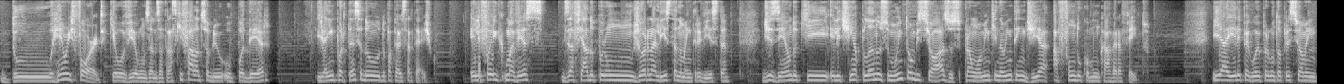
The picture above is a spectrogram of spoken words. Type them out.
do Henry Ford, que eu ouvi alguns anos atrás, que fala sobre o poder e a importância do, do papel estratégico. Ele foi uma vez desafiado por um jornalista numa entrevista, dizendo que ele tinha planos muito ambiciosos para um homem que não entendia a fundo como um carro era feito. E aí ele pegou e perguntou para esse homem:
